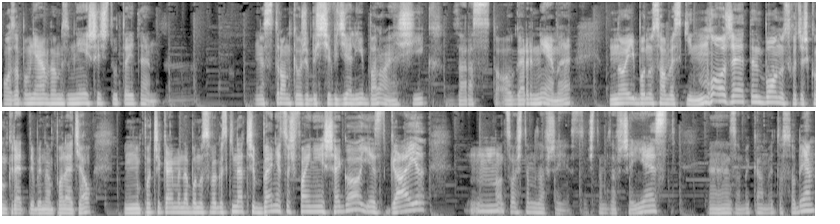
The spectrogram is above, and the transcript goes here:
O, zapomniałem wam zmniejszyć tutaj ten e, stronkę, żebyście widzieli. Balansik. Zaraz to ogarniemy. No i bonusowy skin. Może ten bonus chociaż konkretny by nam poleciał. Mm, Poczekajmy na bonusowego skina. Czy będzie coś fajniejszego? Jest Guile. No coś tam zawsze jest. Coś tam zawsze jest. E, zamykamy to sobie.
